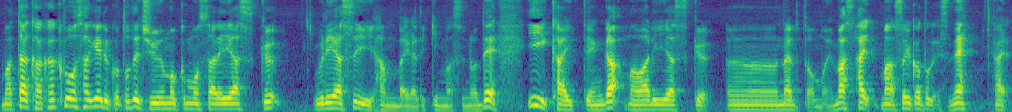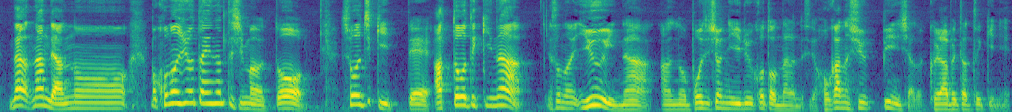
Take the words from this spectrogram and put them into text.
また価格を下げることで注目もされやすく売れやすい販売ができますのでいい回転が回りやすくなると思います。はいまあそういうことですね。はい。ななんであのー、まあ、この状態になってしまうと正直言って圧倒的なその優位なあのポジションにいることになるんですよ。他の出品者と比べた時に。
